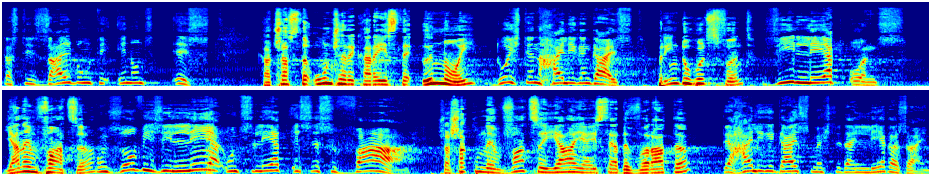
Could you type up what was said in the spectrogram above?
dass die Salbung, die in uns ist, că această ungere care este în noi, durch den Heiligen Geist, prin Duhul Sfânt, sie lehrt uns. Ea ne învață Und so wie sie lehrt, uns lehrt, ist es wahr. și așa cum ne învață ea, ea este adevărată, Der Heilige Geist möchte dein Lehrer sein.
